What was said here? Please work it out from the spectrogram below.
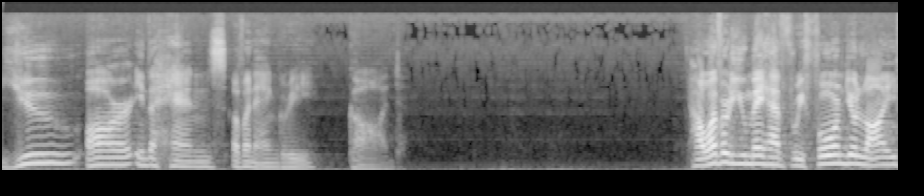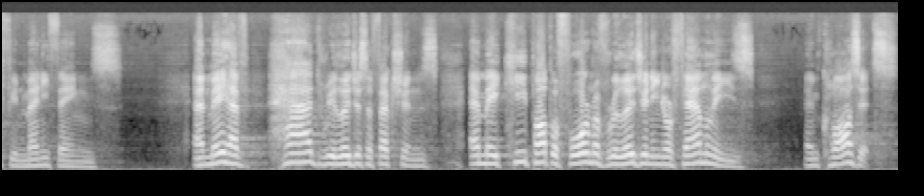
you are in the hands of an angry God. However, you may have reformed your life in many things and may have had religious affections and may keep up a form of religion in your families and closets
